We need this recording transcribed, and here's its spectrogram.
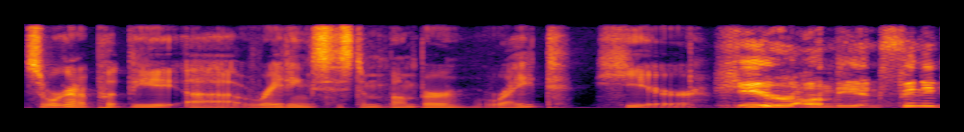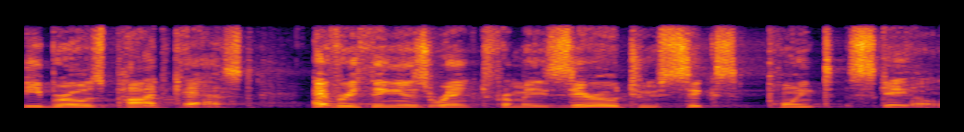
So we're going to put the uh, rating system bumper right here. Here on the Infinity Bros podcast, everything is ranked from a 0 to 6 point scale.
